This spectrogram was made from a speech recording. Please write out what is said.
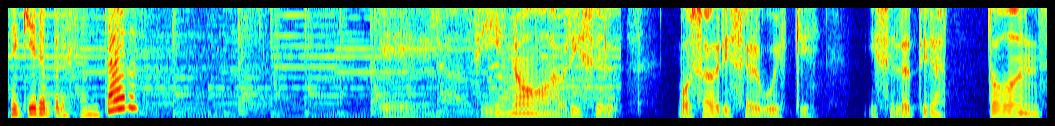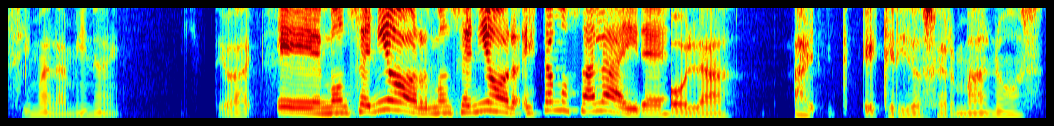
¿Se quiere presentar? Eh, sí, no, abrís el. Vos abrís el whisky y se lo tirás todo encima a la mina y te va. Eh, monseñor, monseñor, estamos al aire. Hola. Ay, eh, queridos hermanos,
